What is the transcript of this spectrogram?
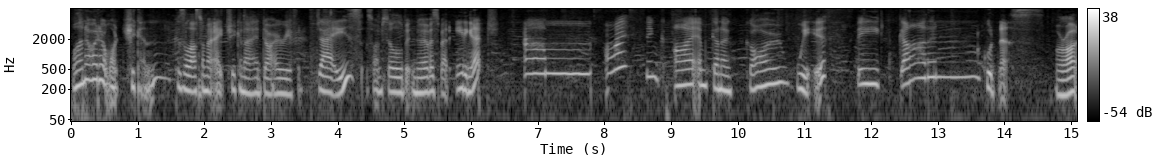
Well, I know I don't want chicken because the last time I ate chicken, I had diarrhea for days. So I'm still a little bit nervous about eating it. Um, I think I am going to go with the garden goodness. All right.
